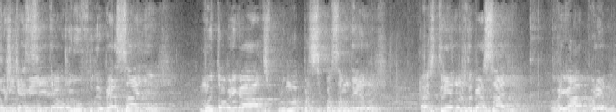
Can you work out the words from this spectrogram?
Não esqueci é o grupo de Versalhes. Muito obrigado por uma participação deles. As estrelas de Versalhes. Obrigado por eles.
